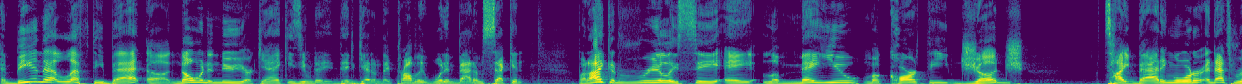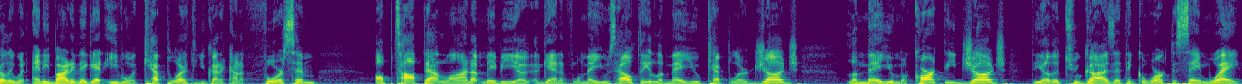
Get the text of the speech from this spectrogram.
And being that lefty bat, uh, knowing the New York Yankees, even though they did get him, they probably wouldn't bat him second. But I could really see a LeMahieu, McCarthy, Judge type batting order. And that's really what anybody they get. Even with Kepler, I think you got to kind of force him up top that lineup. Maybe, uh, again, if LeMahieu's healthy, LeMahieu, Kepler, Judge, LeMahieu, McCarthy, Judge. The other two guys I think could work the same way.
